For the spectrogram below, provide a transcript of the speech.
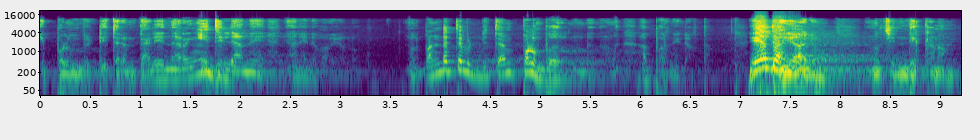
ഇപ്പോഴും വിഡ്ഢിത്തരം തലേന്ന് ഇറങ്ങിയിട്ടില്ല എന്ന് ഞാനിതിന് പറയുള്ളൂ. നിങ്ങൾ പണ്ടത്തെ വിഡ്ഢിത്തരം ഇപ്പോഴും ആ പറഞ്ഞതിന്റെ അർത്ഥം. ഏതായാലും നിങ്ങൾ ചിന്തിക്കണം.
